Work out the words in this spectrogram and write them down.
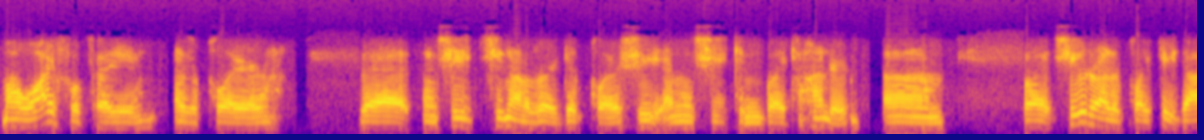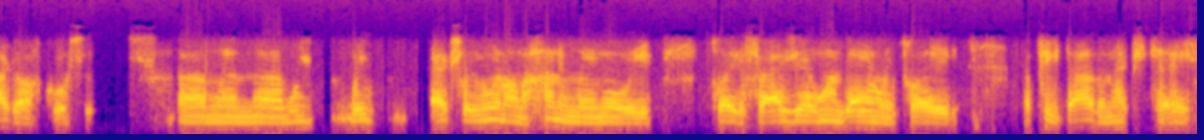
my wife will tell you as a player that, and she she's not a very good player. She I mean she can break a hundred. Um, but she would rather play Pete Dye golf courses. Um, and uh, we we actually went on a honeymoon where we played a Fazio one day and we played a Pete Dye the next day,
